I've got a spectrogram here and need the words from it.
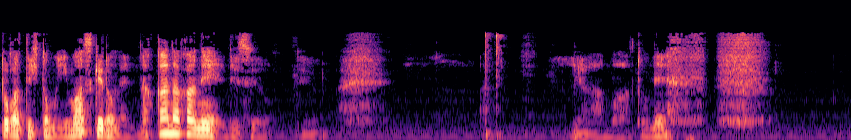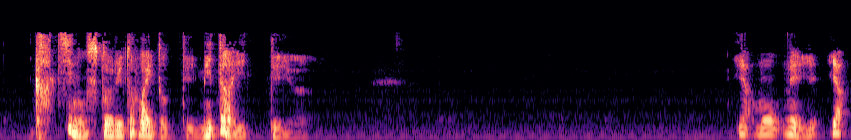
とかって人もいますけどね、なかなかね、ですよ。っていう。いや、まあ、あとね、ガチのストリートファイトって見たいっていう。いや、もうね、いや、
